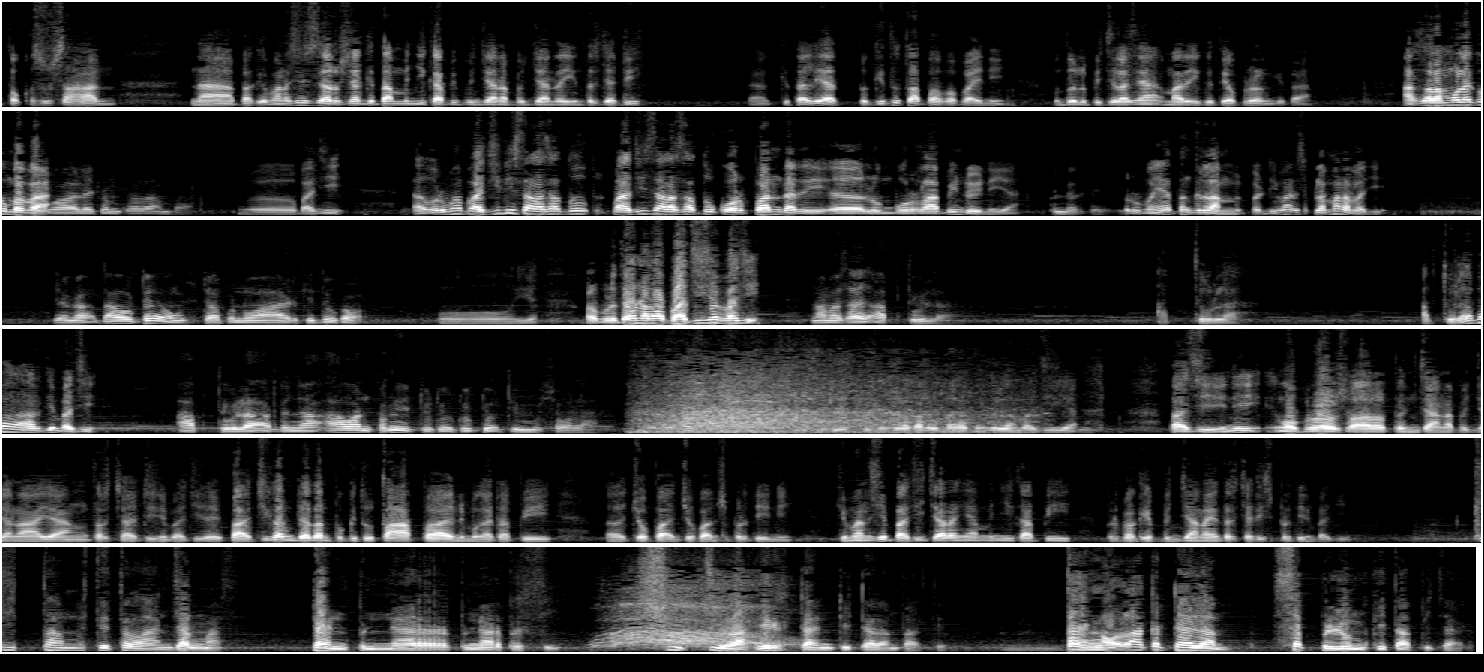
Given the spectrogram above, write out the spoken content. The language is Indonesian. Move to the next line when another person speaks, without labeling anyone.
atau kesusahan. Nah, bagaimana sih seharusnya kita menyikapi bencana-bencana yang terjadi? Nah, kita lihat begitu tabah Bapak ini. Untuk lebih jelasnya, mari ikuti obrolan kita. Assalamualaikum Bapak.
Waalaikumsalam Pak.
Eh, Pak Haji, eh, rumah Pak Haji ini salah satu Pak Haji salah satu korban dari eh, lumpur lapindo ini ya.
Bener deh.
Rumahnya tenggelam. Di mana sebelah mana Pak Haji?
Ya nggak tahu deh, om sudah penuh air gitu kok.
Oh iya. Kalau boleh tahu nama Pak Haji siapa Pak Haji?
Nama saya Abdullah.
Abdullah. Abdullah apa artinya Pak Haji?
Abdullah artinya awan bengi duduk-duduk di musola.
Gitu, kalau rumahnya tenggelam Pak Haji ya. Pak Haji, ini ngobrol soal bencana-bencana yang terjadi nih Pak. Tapi Pak Haji kan kelihatan begitu tabah ini menghadapi eh, cobaan-cobaan seperti ini. Gimana sih Pak Haji caranya menyikapi berbagai bencana yang terjadi seperti ini Pak Haji?
Kita mesti telanjang mas. Dan benar-benar bersih. Suci lahir dan di dalam batin. Tengoklah ke dalam sebelum kita bicara.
